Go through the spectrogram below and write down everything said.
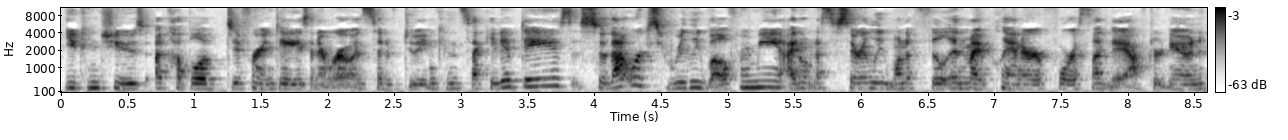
you can choose a couple of different days in a row instead of doing consecutive days. So that works really well for me. I don't necessarily want to fill in my planner for a Sunday afternoon,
